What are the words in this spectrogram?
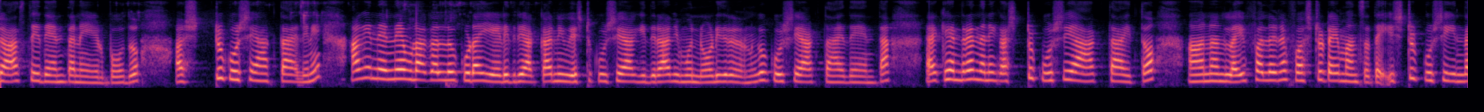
ಜಾಸ್ತಿ ಇದೆ ಅಂತಲೇ ಹೇಳ್ಬೋದು. ಅಷ್ಟು ಖುಷಿ ಆಗ್ತಾ ಇದ್ದೀನಿ. ಹಾಗೆ ನಿನ್ನೆ ಒಳಗಲ್ಲೂ ಕೂಡ ಹೇಳಿದ್ರಿ, ಅಕ್ಕ, ನೀವು ಎಷ್ಟು ಖುಷಿ ಆಗಿದ್ದೀರಾ? ನಿಮ್ಮನ್ನು ನೋಡಿದರೆ ನನಗೂ ಖುಷಿ ಆಗ್ತಾ ಇದೆ ಅಂತ. ಯಾಕೆಂದರೆ ನನಗೆ ಅಷ್ಟು ಖುಷಿ ಆಗ್ತಾ ಇತ್ತು. ನನ್ನ ಲೈಫಲ್ಲೇ ಫಸ್ಟ್ ಟೈಮ್ ಅನಿಸುತ್ತೆ. ಇಷ್ಟು ಖುಷಿಯಿಂದ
